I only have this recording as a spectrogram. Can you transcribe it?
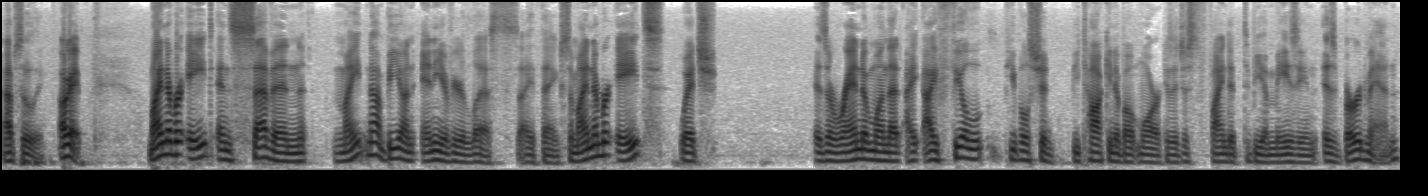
absolutely. Okay. My number eight and seven might not be on any of your lists, I think. So my number eight, which is a random one that I, I feel people should be talking about more because I just find it to be amazing, is Birdman.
